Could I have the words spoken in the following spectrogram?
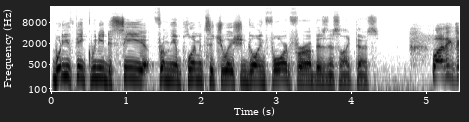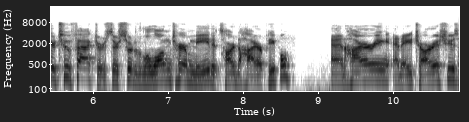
What do you think we need to see from the employment situation going forward for a business like this? Well, I think there are two factors. There's sort of the long term need, it's hard to hire people, and hiring and HR issues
